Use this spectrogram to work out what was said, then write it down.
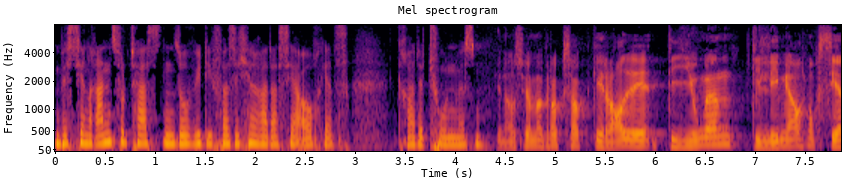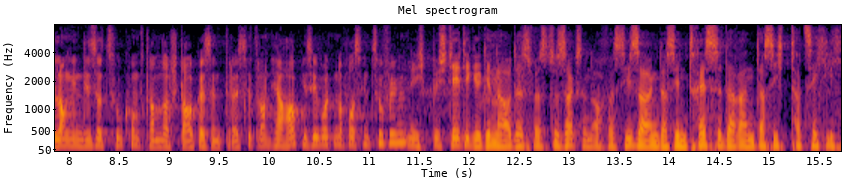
ein bisschen ranzutasten, so wie die Versicherer das ja auch jetzt gerade tun müssen. Genau, Sie haben ja gerade gesagt, gerade die Jungen, die leben ja auch noch sehr lange in dieser Zukunft, haben da starkes Interesse dran. Herr Hauke, Sie wollten noch was hinzufügen? Ich bestätige genau das, was du sagst und auch was Sie sagen. Das Interesse daran, dass sich tatsächlich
